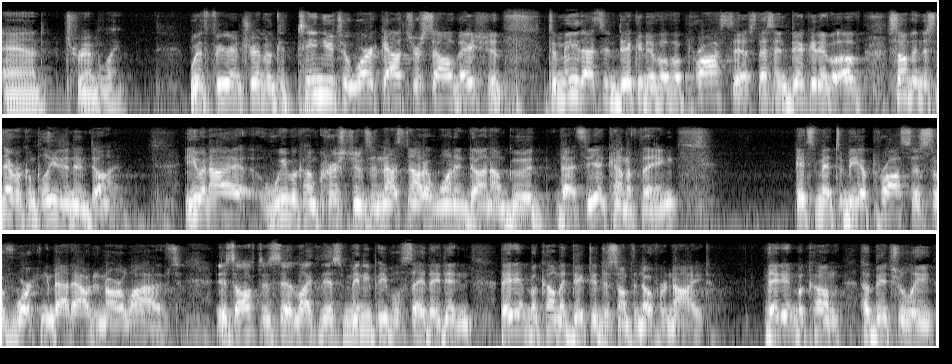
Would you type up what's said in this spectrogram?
and trembling. With fear and trembling, continue to work out your salvation. To me, that's indicative of a process. That's indicative of something that's never completed and done. You and I, we become Christians, and that's not a one and done, I'm good, that's it kind of thing. It's meant to be a process of working that out in our lives. It's often said like this many people say they didn't, they didn't become addicted to something overnight. They didn't become habitually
